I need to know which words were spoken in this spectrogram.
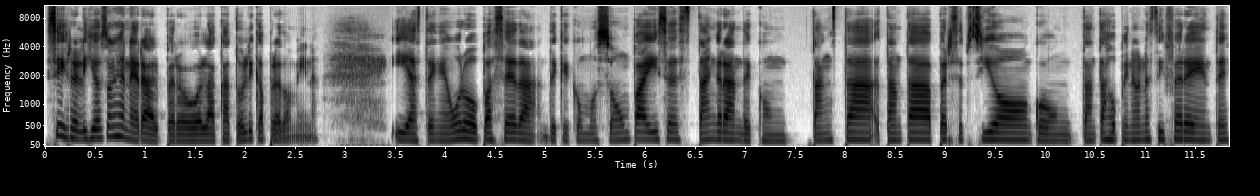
sí, religioso en general, pero la católica predomina. Y hasta en Europa se da de que como son países tan grandes con tanta, tanta percepción, con tantas opiniones diferentes,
